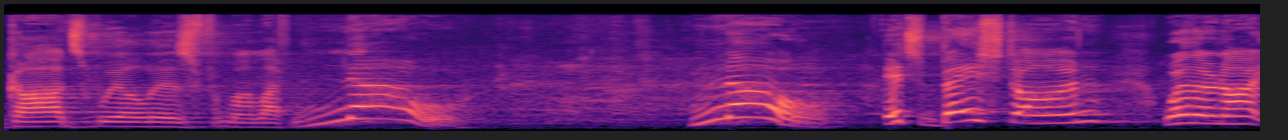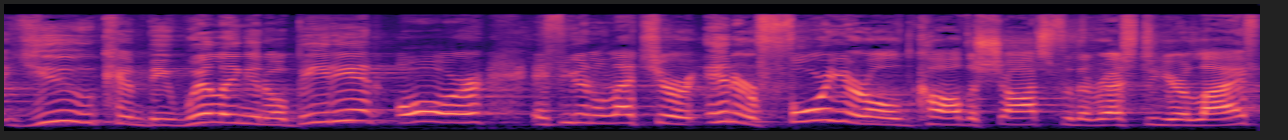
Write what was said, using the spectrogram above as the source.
God's will is for my life. No, no. It's based on whether or not you can be willing and obedient, or if you're going to let your inner four year old call the shots for the rest of your life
